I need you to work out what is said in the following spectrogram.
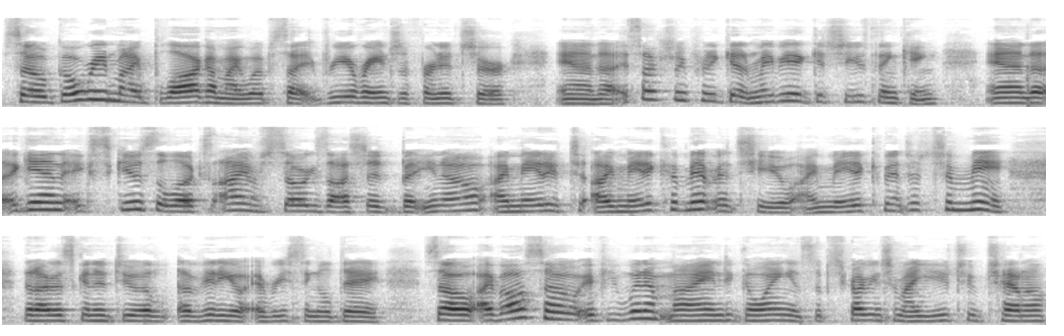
So go read my blog on my website, Rearrange the Furniture, and uh, it's actually pretty good. Maybe it gets you thinking. And uh, again, excuse the looks. I am so exhausted, but you know, I made it. I made a commitment to you. I made a commitment to me that I was going to do a, a video every single day. So I've also, if you wouldn't mind going and subscribing to my YouTube channel,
